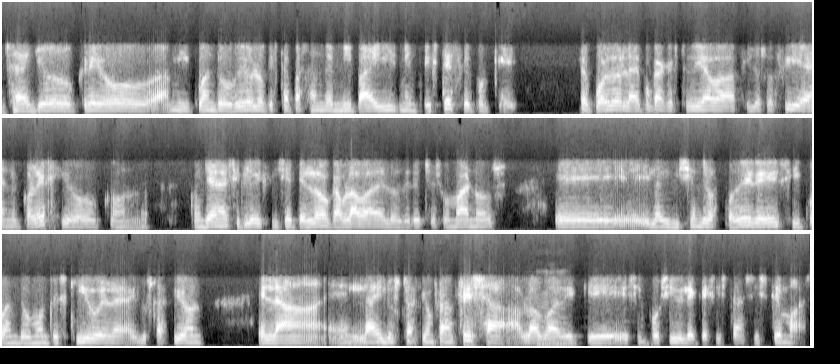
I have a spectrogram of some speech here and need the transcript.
O sea, yo creo, a mí cuando veo lo que está pasando en mi país me entristece porque recuerdo en la época que estudiaba filosofía en el colegio con, con ya en el siglo XVII Locke hablaba de los derechos humanos eh, y la división de los poderes y cuando Montesquieu en la ilustración en la, en la ilustración francesa hablaba de que es imposible que existan sistemas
